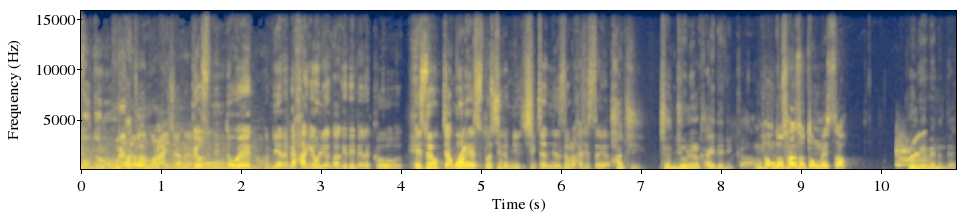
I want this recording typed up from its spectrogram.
들고 물에. 들어간 건 아니잖아요. 교수님도 왜 그럼 여름에 하계 훈련 가게 되면 그 해수욕장 모래에서도 씨름 실전 연습을 하셨어요? 하지. 전지훈련을 가야 되니까. 그럼 형도 산소통 맸어? 그걸 왜 맸는데?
